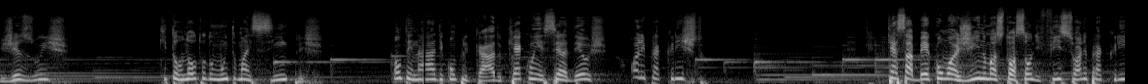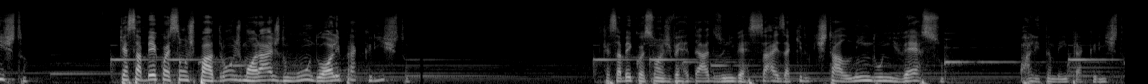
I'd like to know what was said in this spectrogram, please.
Jesus que tornou tudo muito mais simples. Não tem nada de complicado. Quer conhecer a Deus? Olhe para Cristo. Quer saber como agir numa situação difícil? Olhe para Cristo. Quer saber quais são os padrões morais do mundo? Olhe para Cristo. Quer saber quais são as verdades universais, aquilo que está além do universo? Olhe também para Cristo.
